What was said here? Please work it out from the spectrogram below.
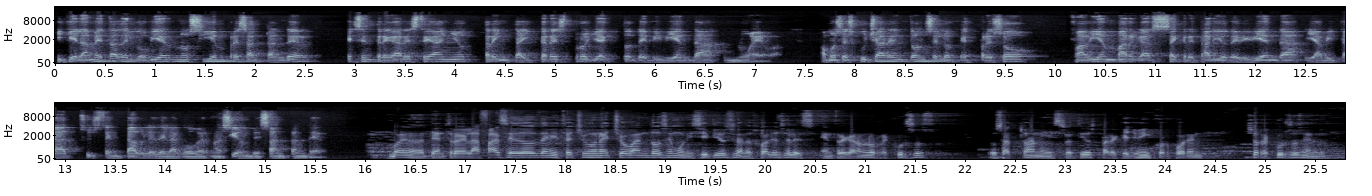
y que la meta del gobierno siempre Santander es entregar este año 33 proyectos de vivienda nueva. Vamos a escuchar entonces lo que expresó Fabián Vargas, secretario de Vivienda y Hábitat Sustentable de la Gobernación de Santander. Bueno, dentro de la fase 2 de Mi Techo un hecho van 12 municipios a los cuales se les entregaron los recursos, los actos administrativos para que ellos incorporen esos recursos en,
